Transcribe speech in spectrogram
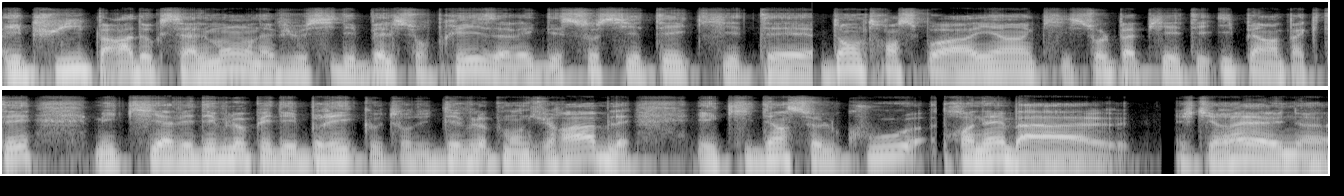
Et puis, paradoxalement, on a vu aussi des belles surprises avec des sociétés qui étaient dans le transport aérien, qui sur le papier étaient hyper impactées, mais qui avaient développé des briques autour du développement durable et qui d'un seul coup prenaient bah, je dirais, une,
